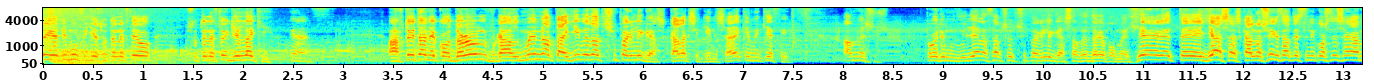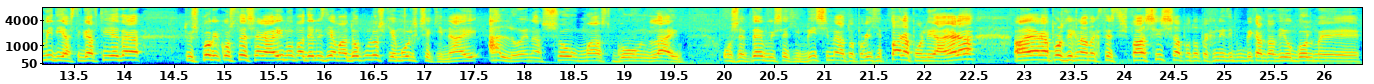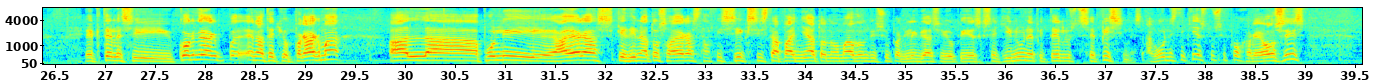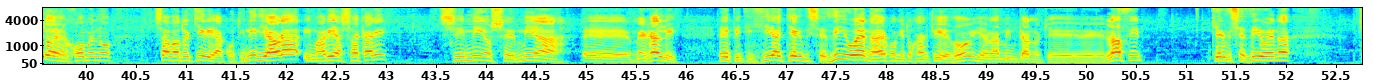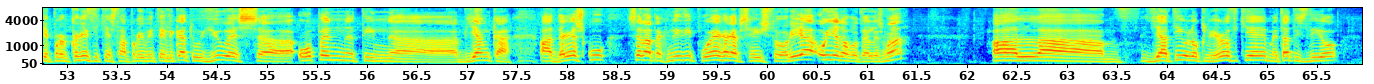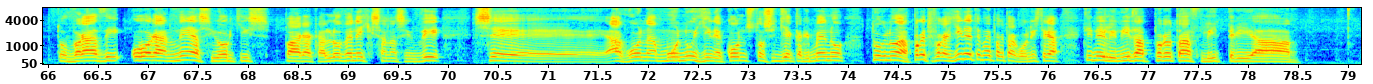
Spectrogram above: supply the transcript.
Μισό λεπτό γιατί μου φύγε στο τελευταίο, στο τελευταίο γκελάκι. Yeah. Αυτό ήταν κοντρόλ βγαλμένο από τα γήπεδα της Super League. Καλά ξεκίνησα ε, και με κέφι. Αμέσως. Πρώτη μου δουλειά να θάψω τη Super League. Αν δεν τρέπομαι. Χαίρετε, γεια σας. Καλώς ήρθατε στην 24 Media, στην καυτή έδρα του Sport 24. Είμαι ο Παντελής Διαμαντόπουλος και μόλις ξεκινάει άλλο ένα show must go on live. Ο Σεπτέμβρης έχει μπει σήμερα το πρωί είχε πάρα πολύ αέρα. Αέρα πώς δείχναμε χθες τις φάσεις από το παιχνίδι που μπήκαν τα δύο γκολ με εκτέλεση corner. Ένα τέτοιο πράγμα αλλά πολύ αέρας και δυνατός αέρας θα φυσήξει στα πανιά των ομάδων της Super League οι οποίες ξεκινούν επιτέλους τις επίσημες αγωνιστικές τους υποχρεώσεις το ερχόμενο Σαββατοκύριακο. Την ίδια ώρα η Μαρία Σάκαρη σημείωσε μια ε, μεγάλη επιτυχία, κέρδισε 2-1, έχω και το χαρτί εδώ για να μην κάνω και λάθη, κέρδισε 2-1 και προκρίθηκε στα προημιτελικά του US Open την Bianca Αντρέσκου σε ένα παιχνίδι που έγραψε ιστορία, όχι για το αποτέλεσμα, αλλά γιατί ολοκληρώθηκε μετά τις 2 το βράδυ ώρα Νέας Υόρκης. Παρακαλώ, δεν έχει ξανασυμβεί σε αγώνα μονού γυναικών στο συγκεκριμένο τουρνουά. Πρώτη φορά γίνεται με πρωταγωνίστρια την Ελληνίδα πρωταθλήτρια.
